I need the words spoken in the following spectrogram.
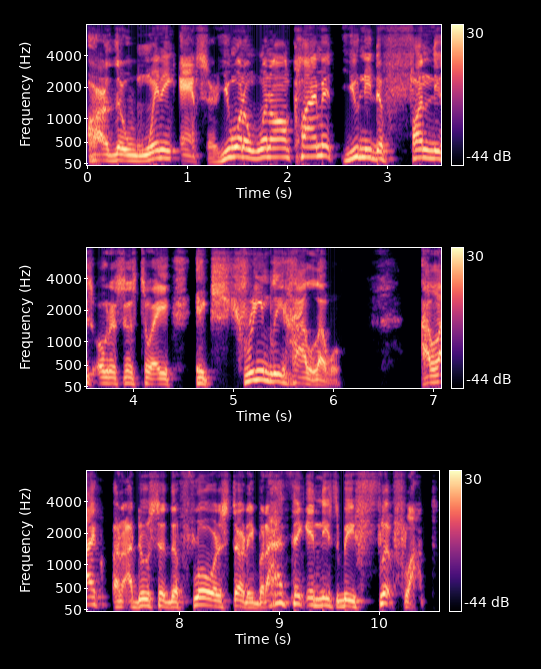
are the winning answer. You want to win on climate? You need to fund these organizations to a extremely high level. I like, and I do say the floor is sturdy, but I think it needs to be flip flopped,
